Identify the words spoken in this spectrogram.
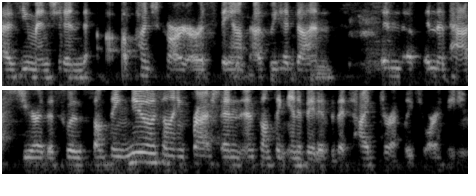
as you mentioned a punch card or a stamp as we had done in the in the past year this was something new something fresh and, and something innovative that tied directly to our theme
